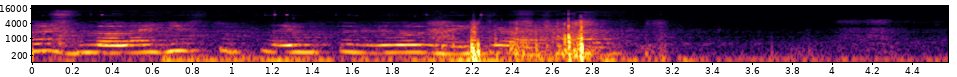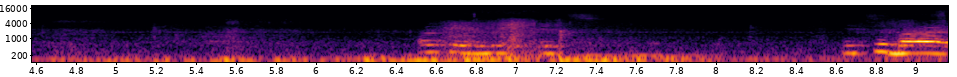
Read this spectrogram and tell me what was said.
not blood. I used to play with the little laser I had. Okay, it's it's about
